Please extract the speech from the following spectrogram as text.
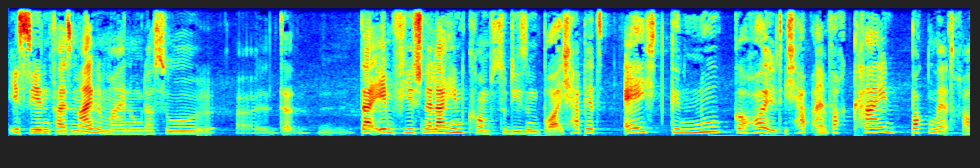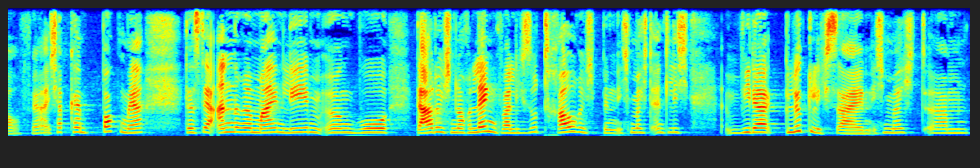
ist jedenfalls meine Meinung, dass du äh, da, da eben viel schneller hinkommst zu diesem, boah, ich habe jetzt echt genug geheult. Ich habe einfach keinen Bock mehr drauf. Ja? Ich habe keinen Bock mehr, dass der andere mein Leben irgendwo dadurch noch lenkt, weil ich so traurig bin. Ich möchte endlich wieder glücklich sein. Ich möchte... Ähm,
